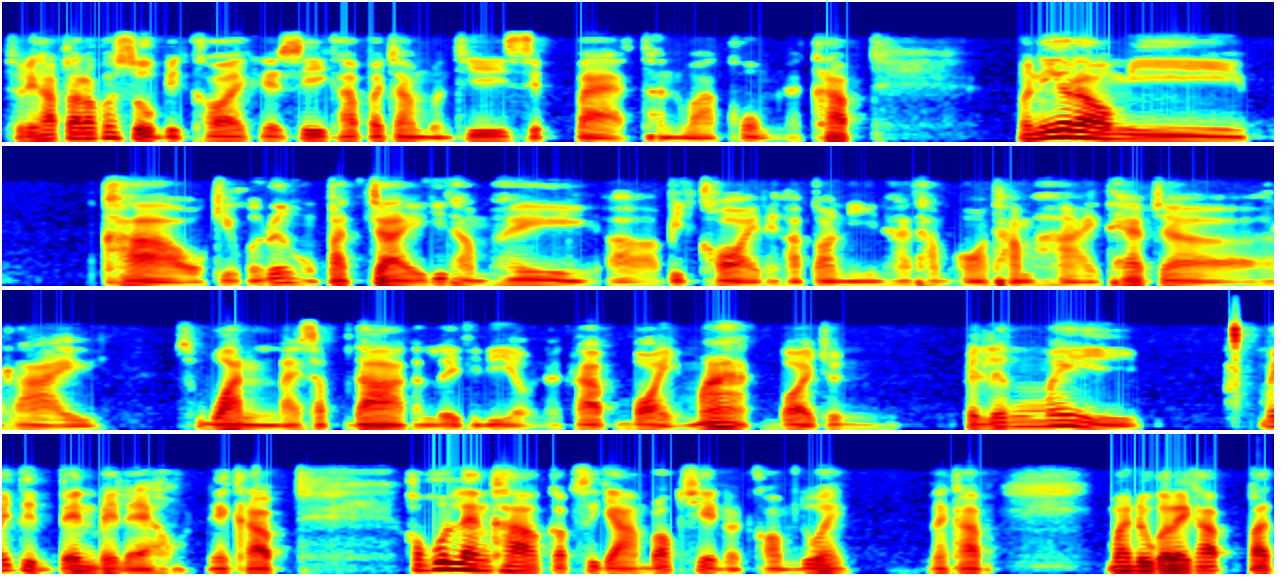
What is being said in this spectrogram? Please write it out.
สวัสดีครับ ตอนรับเข้าสู่ Bitcoin Crazy ครับ ประจำวันที่ 18 ธันวาคมนะครับ วันนี้เรามีข่าวเกี่ยวกับเรื่องของปัจจัยที่ทำให้บิตคอยนะครับ ตอนนี้นะทำออทำหายแทบจะรายวันรายสัปดาห์กันเลยทีเดียวนะครับ บ่อยมากบ่อยจนเป็นเรื่องไม่ไม่ตื่นเต้นไปแล้วนะครับ ขอบคุณแหล่งข่าวกับสยาม blockchain.com ด้วยนะครับ มาดูกันเลยครับ ปัจ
